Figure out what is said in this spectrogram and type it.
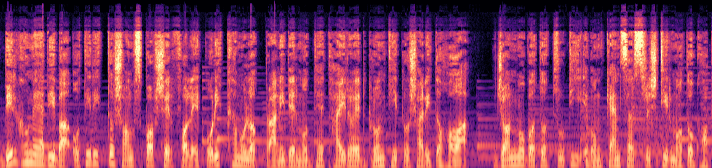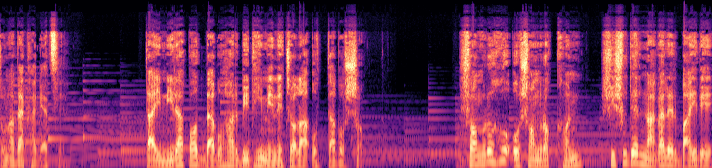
দীর্ঘমেয়াদী বা অতিরিক্ত সংস্পর্শের ফলে পরীক্ষামূলক প্রাণীদের মধ্যে থাইরয়েড গ্রন্থি প্রসারিত হওয়া জন্মগত ত্রুটি এবং ক্যান্সার সৃষ্টির মতো ঘটনা দেখা গেছে। তাই নিরাপদ ব্যবহার বিধি মেনে চলা অত্যাবশ্যক। সংগ্রহ ও সংরক্ষণ, শিশুদের নাগালের বাইরে,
